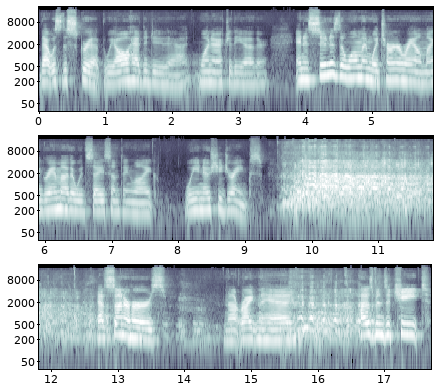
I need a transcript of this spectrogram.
That was the script. We all had to do that, one after the other. And as soon as the woman would turn around, my grandmother would say something like, Well, you know, she drinks. that son of hers, not right in the head. Husband's a cheat.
